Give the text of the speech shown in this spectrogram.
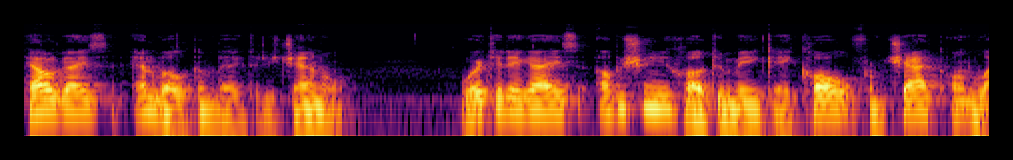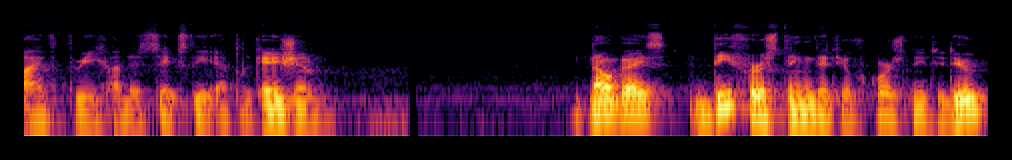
Hello guys and welcome back to the channel. Where today guys, I'll be showing you how to make a call from chat on Life360 application. Now guys, the first thing that you of course need to do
